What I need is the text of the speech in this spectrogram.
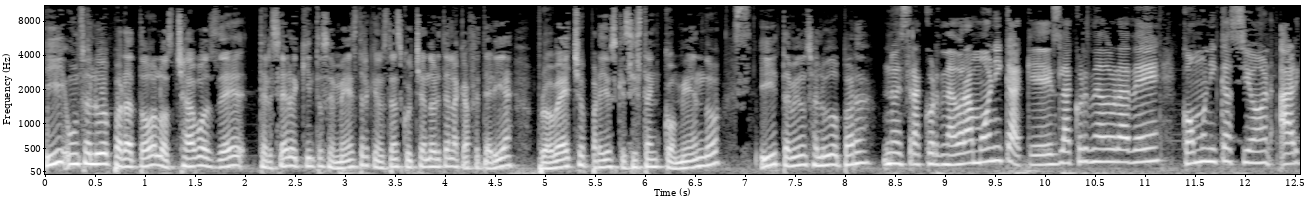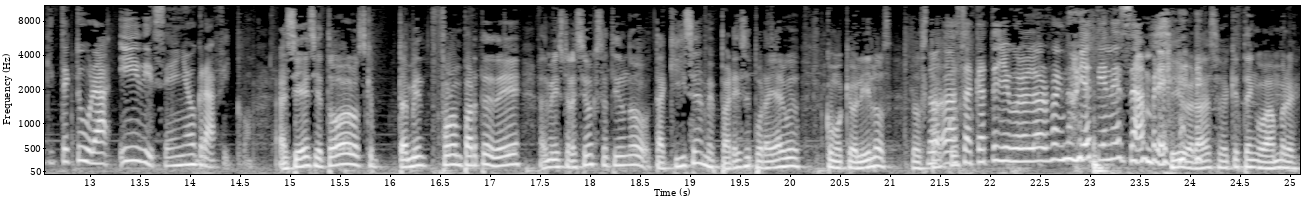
Y un saludo para todos los chavos de tercero y quinto semestre que nos están escuchando ahorita en la cafetería. Provecho para ellos que sí están comiendo. Y también un saludo para... Nuestra coordinadora Mónica, que es la coordinadora de comunicación, arquitectura y diseño gráfico. Así es, y a todos los que también forman parte de administración que está teniendo taquiza, me parece por ahí algo como que olí los, los No, tacos. hasta acá te llegó el olor, Frank, no, ya tienes hambre. Sí, ¿verdad? Se ve que tengo hambre.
